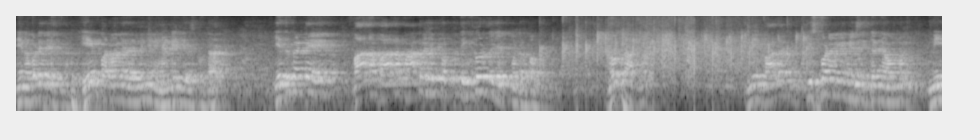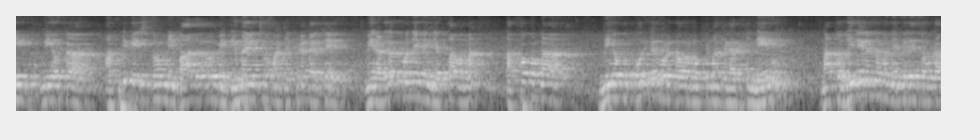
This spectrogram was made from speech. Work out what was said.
నేను ఒకటే చెప్తున్నా ఏం పర్వాలేదండి నేను హ్యాండిల్ చేసుకుంటా. ఎందుకంటే వాళ్ళ బాధ మాతో చెప్పకపోతే ఇంకోరితో చెప్పుకుంటారు పాపం. నో ప్రాబ్లం. మీ బాధ తీసుకోవడానికి మేము సిద్ధంగా ఉన్నాం. మీ మీ యొక్క అప్లికేషన్ మీ బాధలు మీ డిమాండ్స్ మాకు చెప్పినట్టయితే మీరు అడగకపోతే నేను చెప్తా ఉన్నా. తప్పకుండా మీ యొక్క కోరికను కూడా గౌరవ ముఖ్యమంత్రి గారికి నేను నాతో వీలైనంత మంది ఎమ్మెల్యేతో కూడా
